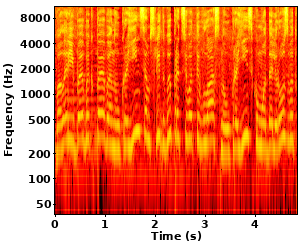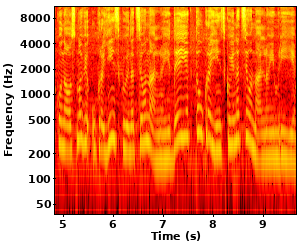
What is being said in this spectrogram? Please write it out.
Валерій Бебек певен, українцям слід випрацювати власну українську модель розвитку на основі української національної ідеї та української національної мрії.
